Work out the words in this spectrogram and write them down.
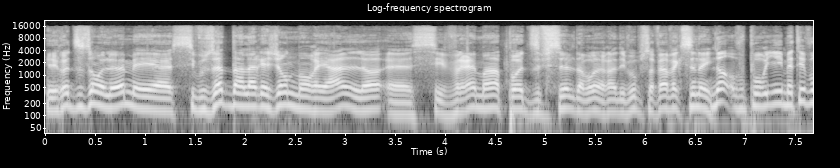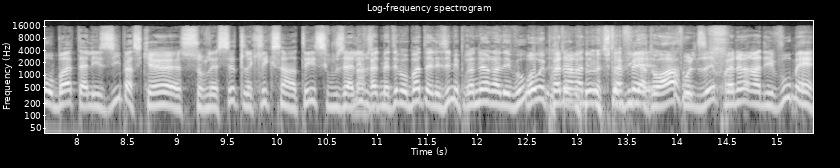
Et redisons-le, mais euh, si vous êtes dans la région de Montréal, là, euh, c'est vraiment pas difficile d'avoir un rendez-vous pour se faire vacciner. Non, vous pourriez mettez vos bottes, allez-y, parce que euh, sur le site, le Clic Santé, si vous allez. En vous- fait, mettez vos bottes, allez-y, mais prenez un rendez-vous. Oui, oui, prenez un rendez-vous. C'est Tout à fait. obligatoire. faut le dire, prenez un rendez-vous, mais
